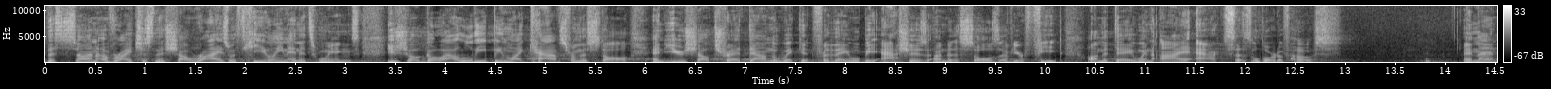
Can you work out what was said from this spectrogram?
the Sun of righteousness shall rise with healing in its wings. You shall go out leaping like calves from the stall, and you shall tread down the wicked, for they will be ashes under the soles of your feet on the day when I act, says the Lord of hosts. Amen.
